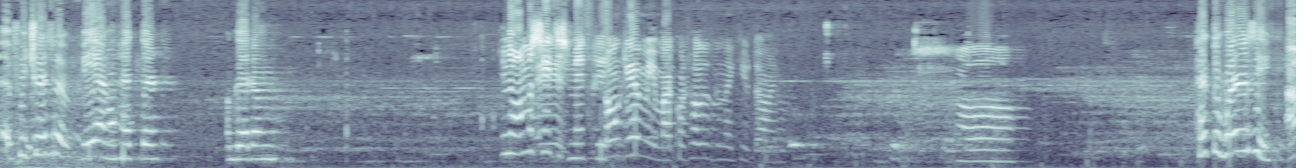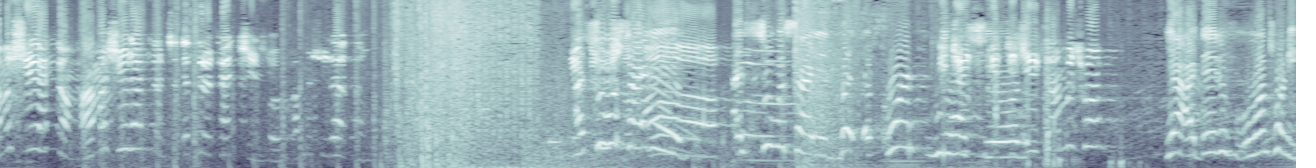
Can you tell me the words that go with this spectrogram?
If he tries to BM Hector, I'll get him. No, I'm gonna save this mid kit. Don't get me. My controller's gonna keep dying. Oh. Hector, where is he? I'm gonna shoot at them. I'm gonna shoot at them to get their attention, bro. I'm gonna shoot at them. I suicided! Uh, I suicided, but of course Did he you, has did shield. you damage one? Yeah, I did 120.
